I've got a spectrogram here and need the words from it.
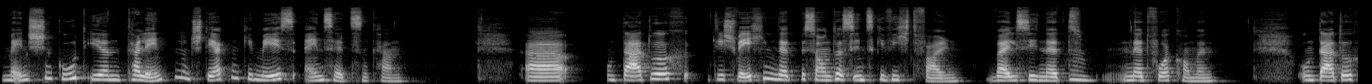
Menschen gut ihren Talenten und Stärken gemäß einsetzen kann. Äh, und dadurch die Schwächen nicht besonders ins Gewicht fallen, weil sie nicht, mhm. nicht vorkommen. Und dadurch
